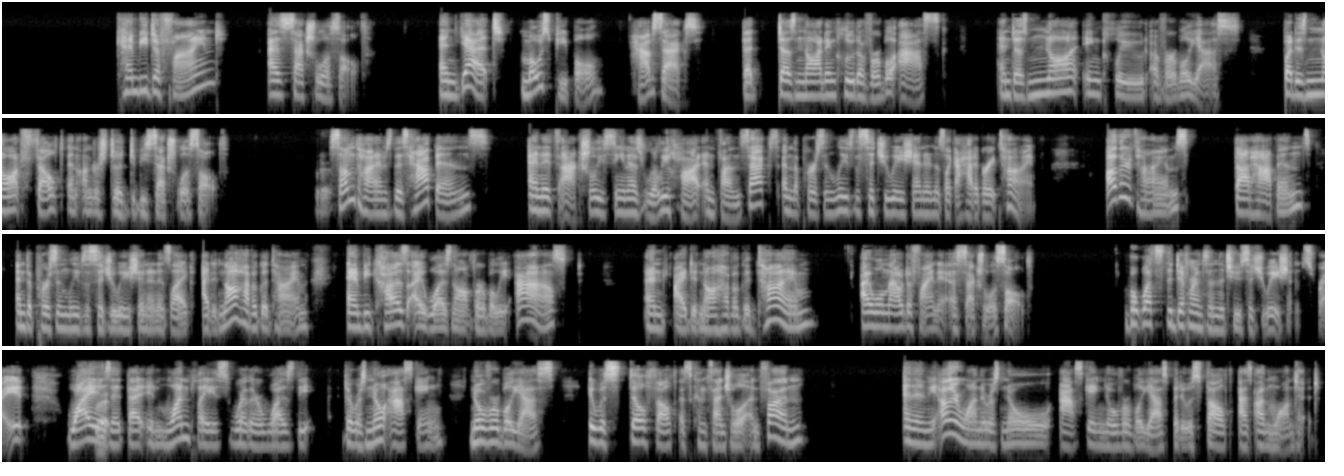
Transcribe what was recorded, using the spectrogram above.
can be defined as sexual assault. And yet, most people have sex that does not include a verbal ask and does not include a verbal yes, but is not felt and understood to be sexual assault. Right. Sometimes this happens and it's actually seen as really hot and fun sex, and the person leaves the situation and is like, I had a great time. Other times that happens, and the person leaves the situation and is like, I did not have a good time. And because I was not verbally asked and I did not have a good time, I will now define it as sexual assault. But what's the difference in the two situations, right? Why is it that in one place where there was the there was no asking, no verbal yes, it was still felt as consensual and fun. And then the other one, there was no asking, no verbal yes, but it was felt as unwanted.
